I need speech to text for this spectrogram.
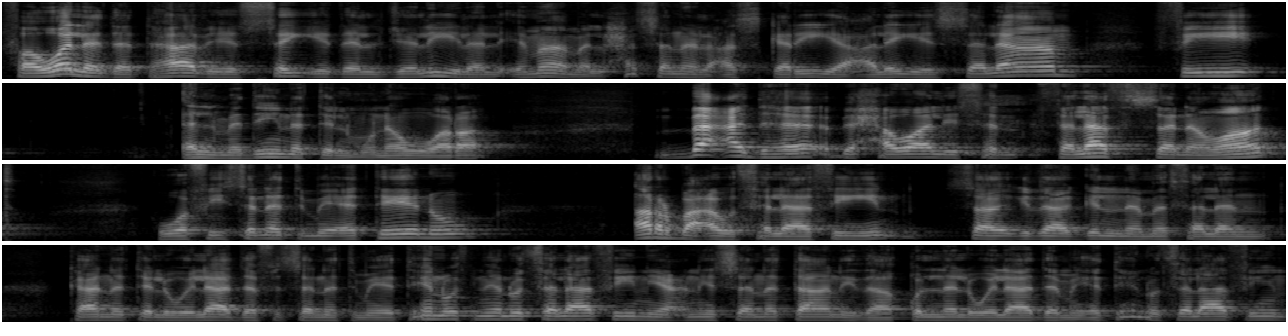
فولدت هذه السيدة الجليلة الإمام الحسن العسكري عليه السلام في المدينة المنورة. بعدها بحوالي ثلاث سنوات هو في سنة 234 إذا قلنا مثلا كانت الولادة في سنة 232 يعني سنتان إذا قلنا الولادة 230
